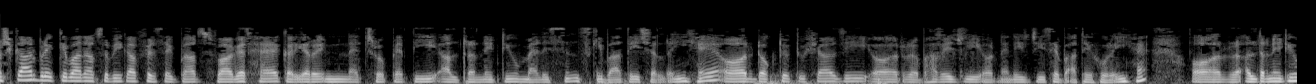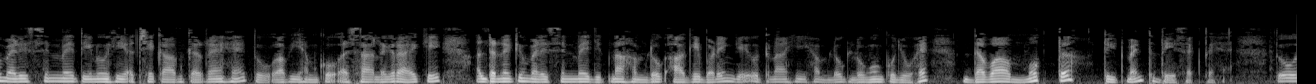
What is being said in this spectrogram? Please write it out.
नमस्कार, ब्रेक के बाद आप सभी का फिर से एक बार स्वागत है। Career in naturopathy alternative medicine की बातें चल रही हैं और डॉक्टर तुषार जी और भावेश जी और नैनीश जी से बातें हो रही हैं और अल्टरनेटिव मेडिसिन में तीनों ही अच्छे काम कर रहे हैं तो अभी हमको ऐसा लग रहा है कि अल्टरनेटिव मेडिसिन में जितना हम लोग आगे बढ़ेंगे, उतना ही हम लोग लोगों को जो है दवा मुक्त ट्रीटमेंट दे सकते हैं। तो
